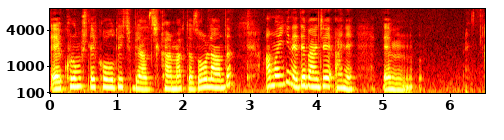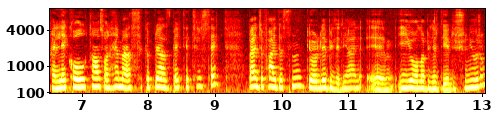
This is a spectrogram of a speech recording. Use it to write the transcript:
e, kurumuş leke olduğu için biraz çıkarmakta zorlandı. Ama yine de bence hani em, hani leke olduktan sonra hemen sıkıp biraz bekletirsek bence faydasını görülebilir. Yani em, iyi olabilir diye düşünüyorum.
